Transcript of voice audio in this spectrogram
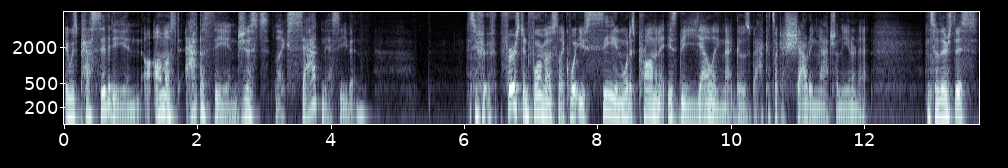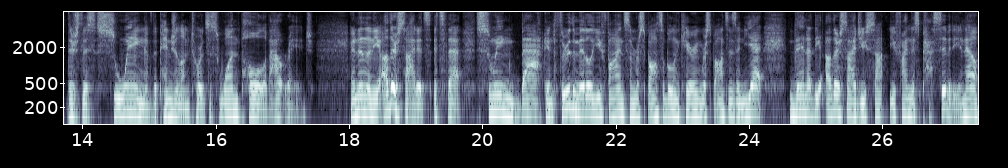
it was passivity and almost apathy and just like sadness, even. See, first and foremost, like what you see and what is prominent is the yelling that goes back. It's like a shouting match on the internet. And so there's this there's this swing of the pendulum towards this one pole of outrage. And then on the other side, it's, it's that swing back. And through the middle, you find some responsible and caring responses. And yet, then at the other side, you, you find this passivity. And now,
